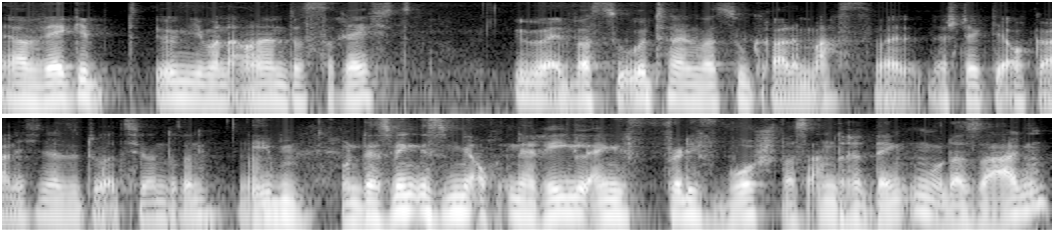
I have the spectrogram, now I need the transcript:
Ja, wer gibt irgendjemand anderen das Recht, über etwas zu urteilen, was du gerade machst, weil der steckt ja auch gar nicht in der Situation drin. Ne? Eben. Und deswegen ist es mir auch in der Regel eigentlich völlig wurscht, was andere denken oder sagen.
